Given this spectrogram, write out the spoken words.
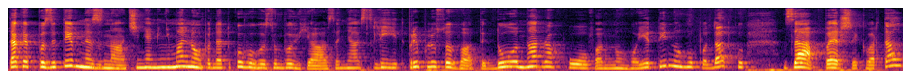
Так як позитивне значення мінімального податкового зобов'язання слід приплюсувати до нарахованого єдиного податку за перший квартал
